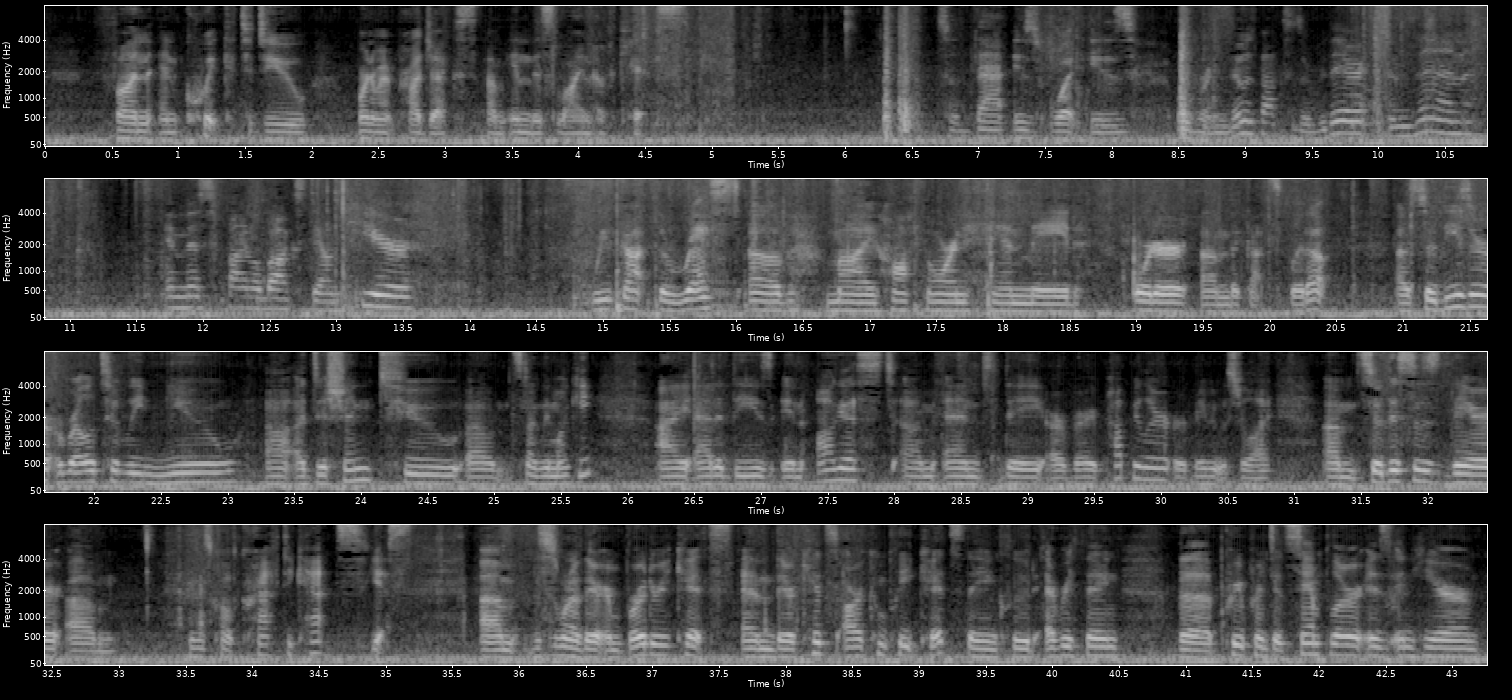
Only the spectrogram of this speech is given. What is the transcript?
fun and quick to do ornament projects um, in this line of kits. So that is what is over in those boxes over there. And then in this final box down here, we've got the rest of my Hawthorn handmade order um, that got split up. Uh, so these are a relatively new uh, addition to um, Snuggly Monkey. I added these in August, um, and they are very popular, or maybe it was July. Um, so this is their, um, I think it's called Crafty Cats. Yes. Um, this is one of their embroidery kits, and their kits are complete kits. They include everything. The pre-printed sampler is in here,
